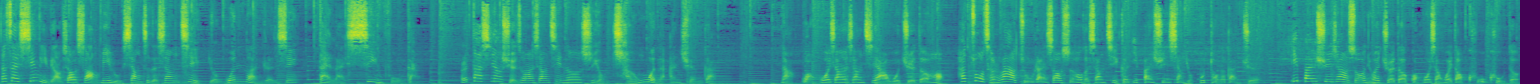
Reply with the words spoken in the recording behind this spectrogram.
那在心理疗效上，秘鲁香脂的香气有温暖人心，带来幸福感；而大西洋雪中的香气呢，是有沉稳的安全感。那广藿香的香气啊，我觉得哈，它做成蜡烛燃烧时候的香气，跟一般熏香有不同的感觉。一般熏香的时候，你会觉得广藿香味道苦苦的，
